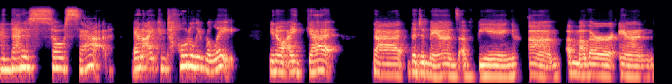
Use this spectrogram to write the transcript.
And that is so sad. And i can totally relate. You know i get that the demands of being um, a mother and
